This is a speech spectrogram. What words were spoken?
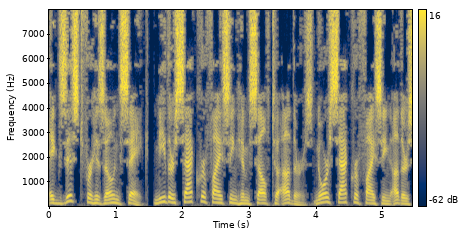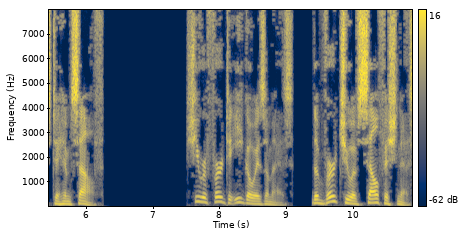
exist for his own sake, neither sacrificing himself to others nor sacrificing others to himself." She referred to egoism as the virtue of selfishness,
